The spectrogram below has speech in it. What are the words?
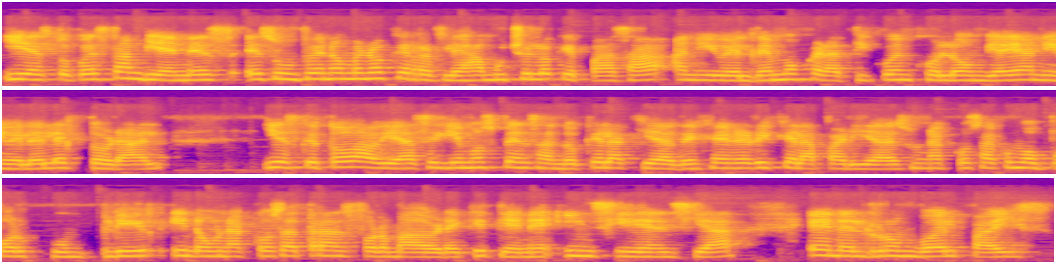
Y esto pues también es, es un fenómeno que refleja mucho lo que pasa a nivel democrático en Colombia y a nivel electoral. Y es que todavía seguimos pensando que la equidad de género y que la paridad es una cosa como por cumplir y no una cosa transformadora que tiene incidencia en el rumbo del país.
